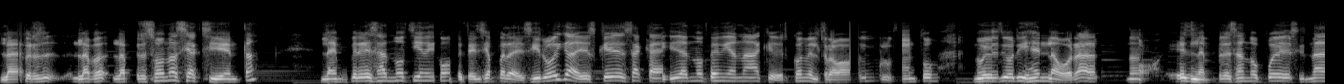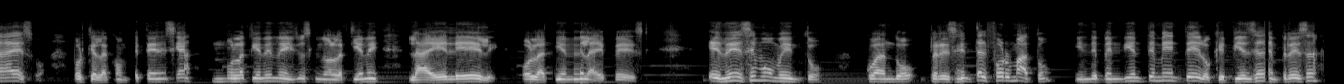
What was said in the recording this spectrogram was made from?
la, persona se accidenta, la empresa no tiene competencia para decir, oiga, es que esa caída no tenía nada que ver con el trabajo y por lo tanto no es de origen laboral. No, es, la empresa no puede decir nada de eso, porque la competencia no la tienen ellos, sino la tiene la RL o la tiene la EPS. En ese momento, cuando presenta el formato, independientemente de lo que piense la empresa,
